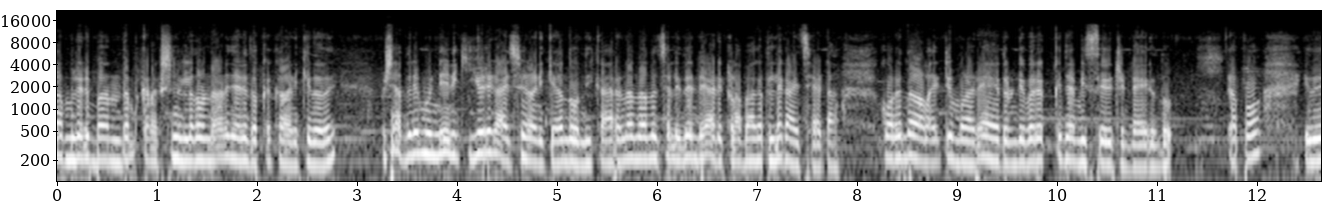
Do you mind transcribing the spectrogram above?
തമ്മിലൊരു ബന്ധം കണക്ഷൻ ഉള്ളതുകൊണ്ടാണ് ഞാൻ ഇതൊക്കെ കാണിക്കുന്നത്. പക്ഷെ അതിന് മുന്നേ എനിക്ക് ഈ ഒരു കാഴ്ച കാണിക്കാൻ തോന്നി. കാരണം എന്താണെന്ന് വെച്ചാൽ ഇതെന്റെ അടുക്കള ഭാഗത്തിന്റെ കാഴ്ച കേട്ടാ കുറേ നാളായിട്ട് മഴ ആയതുകൊണ്ട് ഇവരൊക്കെ ഞാൻ മിസ് ചെയ്തിട്ടുണ്ടായിരുന്നു. അപ്പോൾ ഇത്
